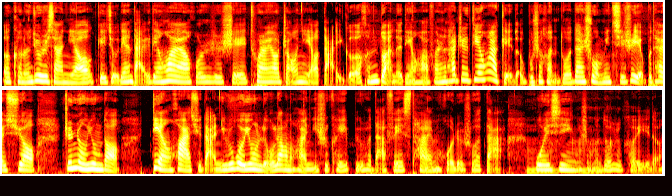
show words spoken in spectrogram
呃可能就是想你要给酒店打一个电话呀，或者是谁突然要找你要打一个很短的电话，反正他这个电话给的不是很多，但是我们其实也不太需要真正用到电话去打。你如果用流量的话，你是可以比如说打 FaceTime 或者说打微信什么都是可以的。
